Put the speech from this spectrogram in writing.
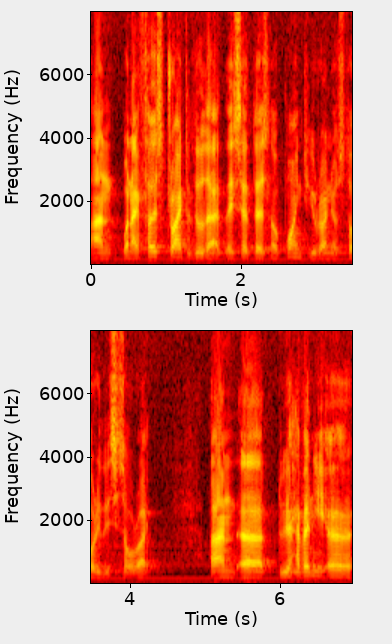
And when I first tried to do that, they said, there's no point, you run your story, this is all right. And uh, do you have any uh,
